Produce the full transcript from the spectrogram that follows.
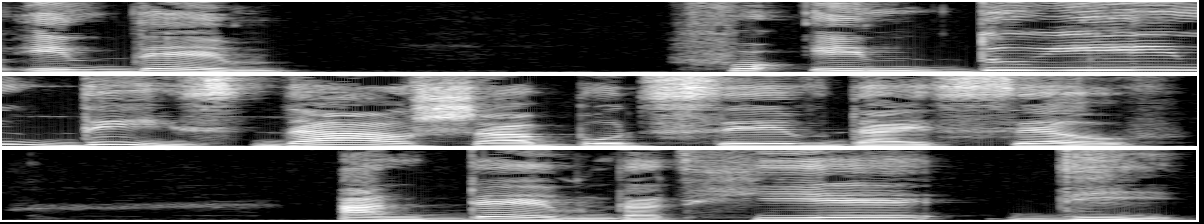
in them, for in doing this thou shalt both save thyself and them that hear thee.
